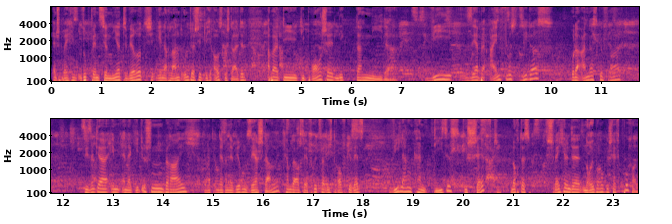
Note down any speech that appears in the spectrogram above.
entsprechend subventioniert wird, je nach Land unterschiedlich ausgestaltet. Aber die, die Branche liegt dann nieder. Wie sehr beeinflusst Sie das? Oder anders gefragt, Sie sind ja im energetischen Bereich, gerade in der Renovierung, sehr stark, haben da auch sehr frühzeitig drauf gesetzt. Wie lange kann dieses Geschäft noch das schwächelnde Neubaugeschäft puffern?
